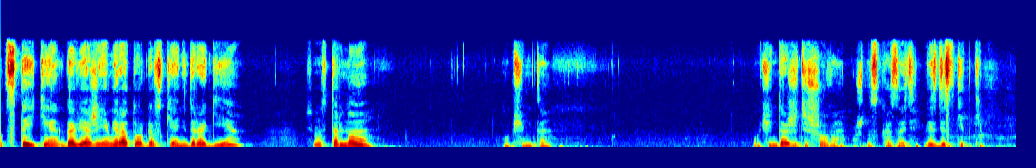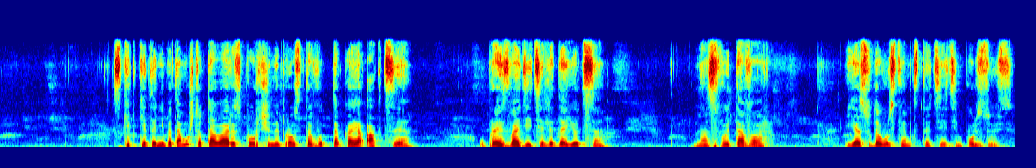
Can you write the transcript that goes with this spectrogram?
Вот стейки говяжьи мираторговские, они дорогие. Все остальное, в общем-то, очень даже дешевое, можно сказать. Везде скидки. Скидки это не потому, что товар испорченный, просто вот такая акция у производителя дается на свой товар. Я с удовольствием, кстати, этим пользуюсь.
